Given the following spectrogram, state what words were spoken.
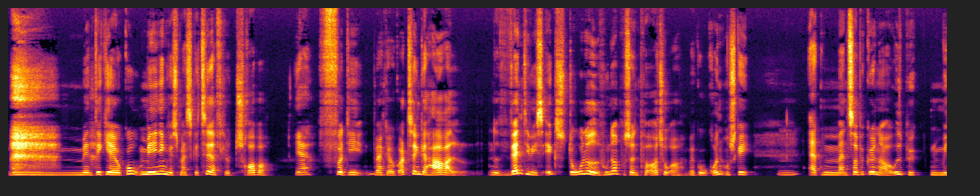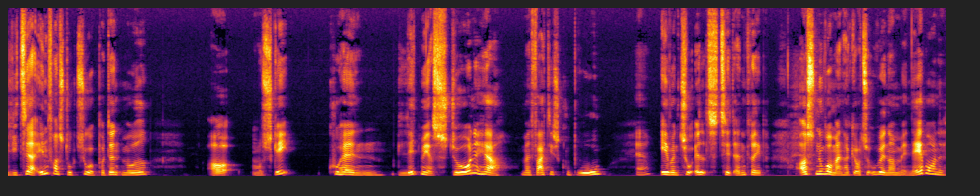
Men det giver jo god mening, hvis man skal til at flytte tropper. ja, Fordi man kan jo godt tænke, at Harald nødvendigvis ikke stolede 100% på Otto, og med god grund måske, mm. at man så begynder at udbygge den militære infrastruktur på den måde, og måske kunne have en lidt mere stående her, man faktisk kunne bruge ja. eventuelt til et angreb. Også nu, hvor man har gjort sig uvenner med naboerne,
